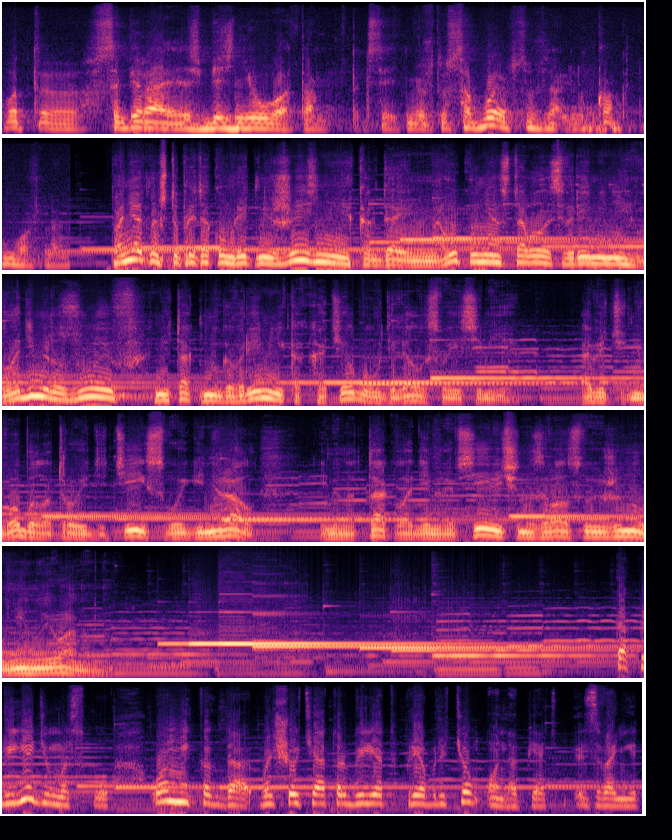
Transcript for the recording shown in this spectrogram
вот, собираясь без него, там, так сказать, между собой обсуждали, ну как это можно? Понятно, что при таком ритме жизни, когда и на науку не оставалось времени, Владимир Зуев не так много времени, как хотел бы, уделял и своей семье. А ведь у него было трое детей и свой генерал. Именно так Владимир Евсеевич называл свою жену Нину Ивановну. Как приедем в Москву, он никогда, Большой театр билет приобретем, он опять звонит.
